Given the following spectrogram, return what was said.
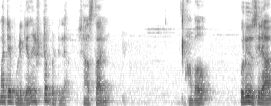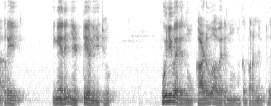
മറ്റേ പുള്ളിക്ക് അത് ഇഷ്ടപ്പെട്ടില്ല ശാസ്താവിന്. അപ്പോൾ ഒരു ദിവസം രാത്രി ഇങ്ങനെ ഞെട്ടി എണീറ്റു. പുലി വരുന്നു കടുവ വരുന്നു എന്നൊക്കെ പറഞ്ഞിട്ട്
